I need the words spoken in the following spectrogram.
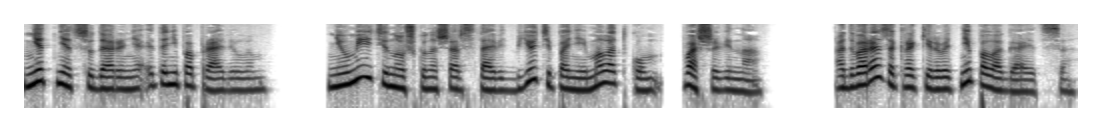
«Нет-нет, сударыня, это не по правилам. Не умеете ножку на шар ставить, бьете по ней молотком. Ваша вина. А двора закракировать не полагается».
